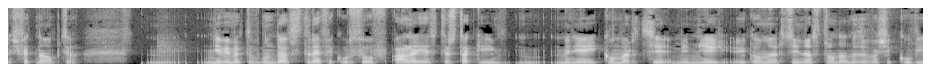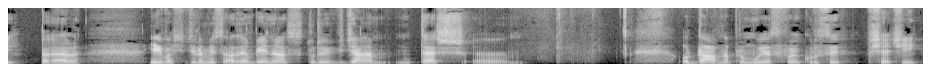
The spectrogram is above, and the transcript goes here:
y, świetna opcja. Nie wiem, jak to wygląda w strefie kursów, ale jest też taki mniej, komercy, mniej komercyjna strona, nazywa się kuwi.pl. Jej właścicielem jest Adrian Bienas, który widziałem też od dawna promuje swoje kursy w sieci.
